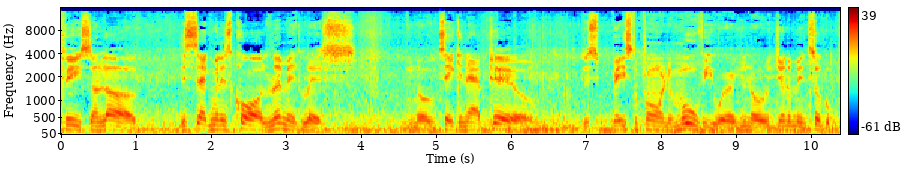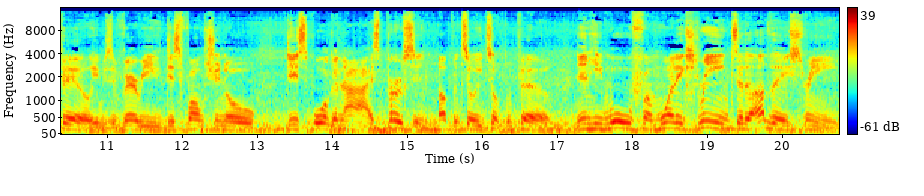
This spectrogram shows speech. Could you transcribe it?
Peace and love. This segment is called Limitless. You know, taking that pill. Just based upon the movie where, you know, the gentleman took a pill. He was a very dysfunctional, disorganized person up until he took the pill. Then he moved from one extreme to the other extreme.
